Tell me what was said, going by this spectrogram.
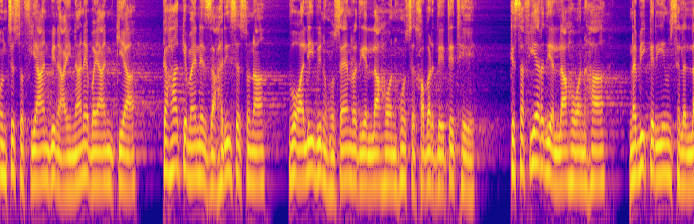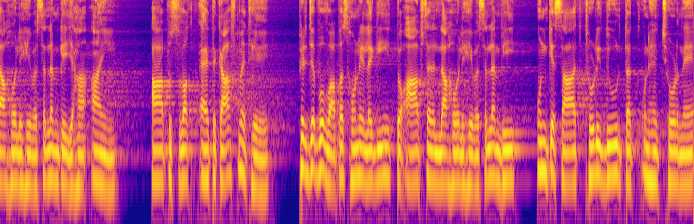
ان سے سفیان بن آئینہ نے بیان کیا، کہا کہ میں نے ظاہری سے سنا، وہ علی بن حسین رضی اللہ عنہ سے خبر دیتے تھے، کہ صفیہ رضی اللہ عنہ نبی کریم صلی اللہ علیہ وسلم کے یہاں آئیں۔ آپ اس وقت اعتکاف میں تھے۔ پھر جب وہ واپس ہونے لگیں تو آپ صلی اللہ علیہ وسلم بھی ان کے ساتھ تھوڑی دور تک انہیں چھوڑنے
